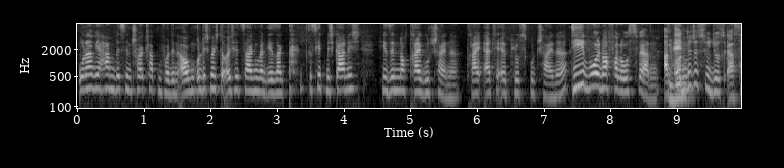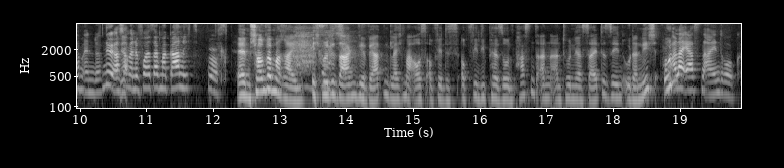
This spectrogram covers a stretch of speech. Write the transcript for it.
Oder wir haben ein bisschen Scheuklappen vor den Augen. Und ich möchte euch jetzt sagen, wenn ihr sagt, interessiert mich gar nicht, hier sind noch drei Gutscheine, drei RTL Plus Gutscheine, die wohl noch verlost werden. Am Die Ende des Videos, erst am Ende. Nö, erst Ja. am Ende vorher sag mal gar nichts. Ähm, schauen wir mal rein. Ich würde sagen, wir werten gleich mal aus, ob wir, das, ob wir die Person passend an Antonias Seite sehen oder nicht. Und Allerersten Eindruck.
